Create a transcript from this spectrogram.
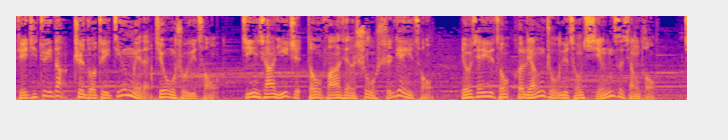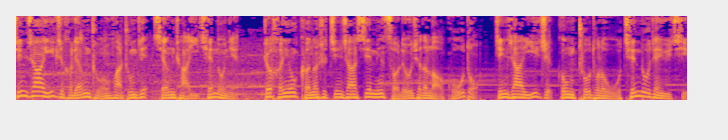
体积最大、制作最精美的就属玉琮。金沙遗址都发现了数十件玉琮，有些玉琮和良渚玉琮形似相同。金沙遗址和良渚文化中间相差一千多年，这很有可能是金沙先民所留下的老古董。金沙遗址共出土了五千多件玉器，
